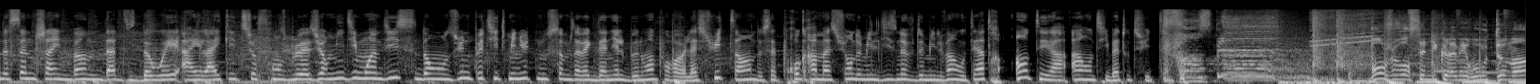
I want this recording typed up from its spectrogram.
the Sunshine Band, That's the way I like it sur France Bleu Azur, midi moins 10. Dans une petite minute, nous sommes avec Daniel Benoît pour euh, la suite hein, de cette programmation 2019-2020 au théâtre Antea à Antibes. Tout de suite. France Bleu. Bonjour, c'est Nicolas Mérou. Demain,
